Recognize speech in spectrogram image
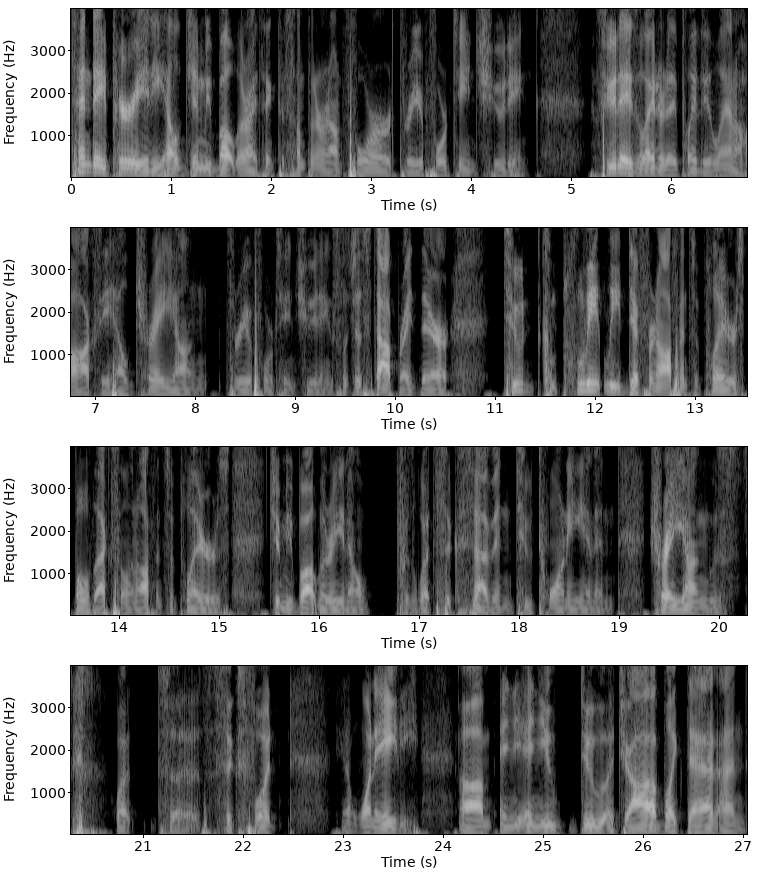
10 day period, he held Jimmy Butler, I think, to something around 4 or 3 or 14 shooting. A few days later, they played the Atlanta Hawks. He held Trae Young 3 or 14 shooting. So let's just stop right there. Two completely different offensive players, both excellent offensive players. Jimmy Butler, you know, what six seven, two twenty, and then Trae Young was what uh, six foot, you know, one eighty. Um, and and you do a job like that on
